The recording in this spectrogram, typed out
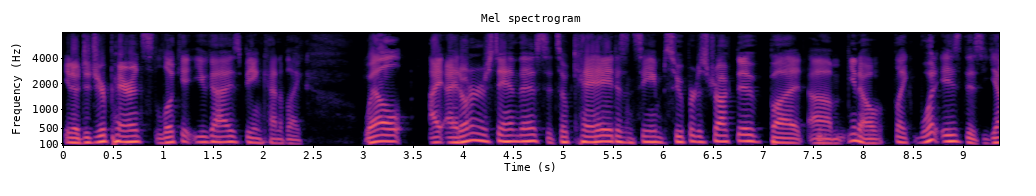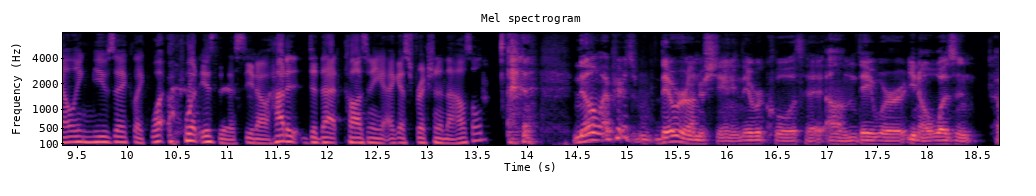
You know, did your parents look at you guys being kind of like, well, I, I don't understand this. It's okay. It doesn't seem super destructive, but um, you know, like what is this yelling music? Like what what is this? You know, how did did that cause any, I guess, friction in the household? no, my parents they were understanding. They were cool with it. Um, they were, you know, it wasn't I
